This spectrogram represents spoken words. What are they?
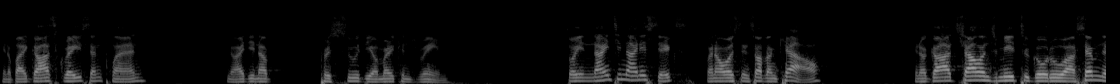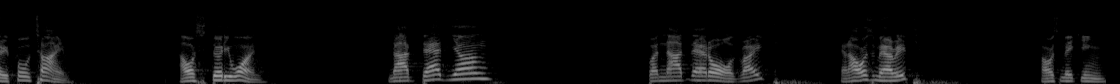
you know, by God's grace and plan, you know, I did not pursue the American dream. So in 1996, when I was in Southern Cal, you know, God challenged me to go to a seminary full time. I was 31. Not that young, but not that old, right? And I was married. I was making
